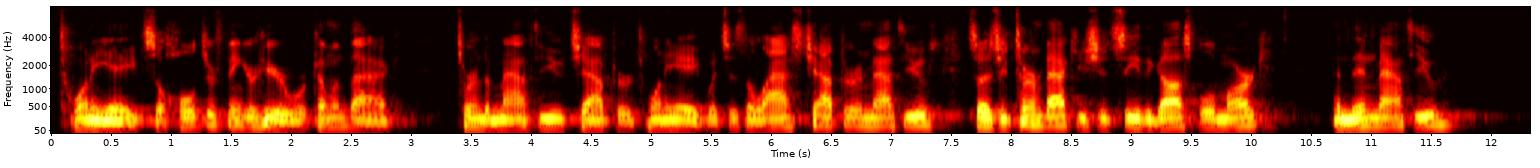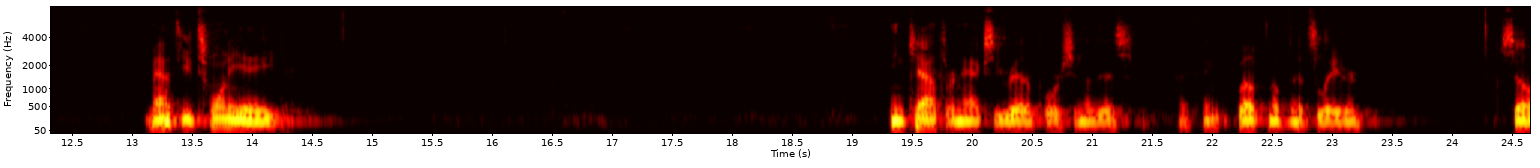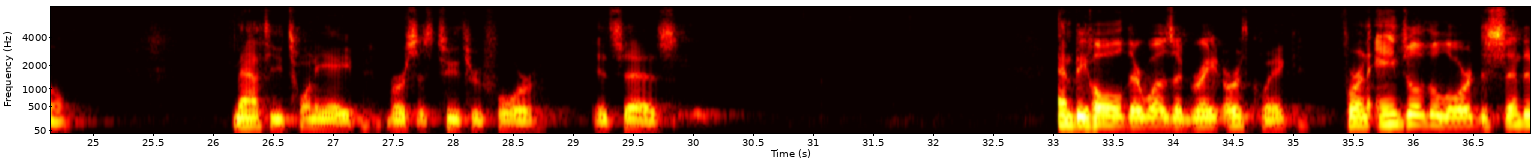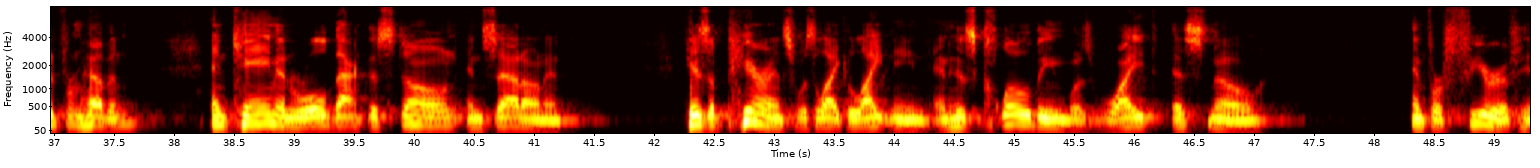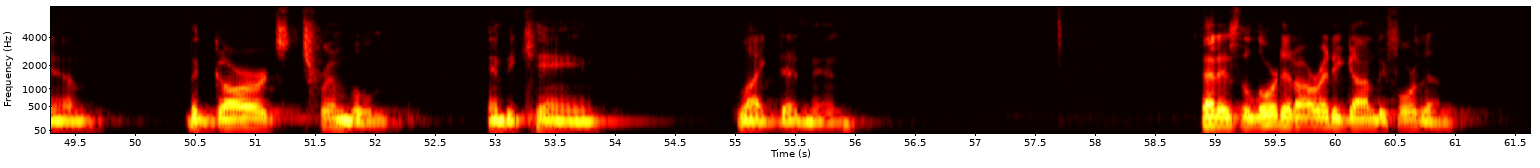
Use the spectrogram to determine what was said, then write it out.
28. So hold your finger here. We're coming back. Turn to Matthew chapter 28, which is the last chapter in Matthew. So as you turn back, you should see the Gospel of Mark and then Matthew. Matthew 28. And Catherine actually read a portion of this, I think. Well, nope, that's later. So, Matthew 28, verses 2 through 4 it says, And behold, there was a great earthquake, for an angel of the Lord descended from heaven and came and rolled back the stone and sat on it. His appearance was like lightning, and his clothing was white as snow. And for fear of him, the guards trembled and became like dead men. That is, the Lord had already gone before them.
